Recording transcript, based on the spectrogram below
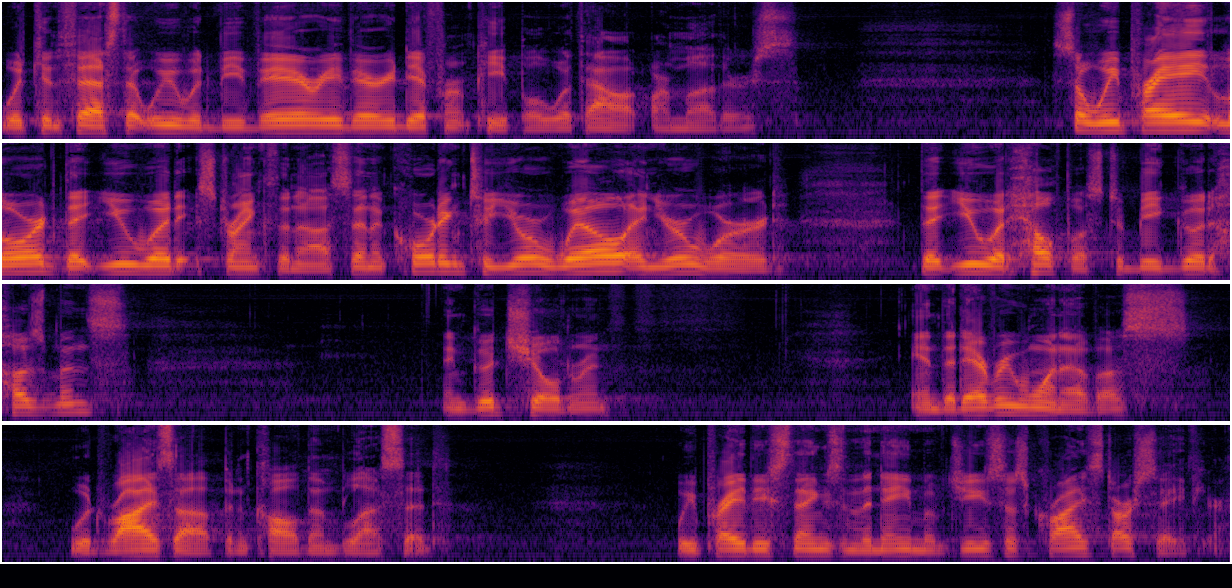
would confess that we would be very, very different people without our mothers. So we pray, Lord, that you would strengthen us, and according to your will and your word, that you would help us to be good husbands and good children, and that every one of us would rise up and call them blessed. We pray these things in the name of Jesus Christ, our Savior.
